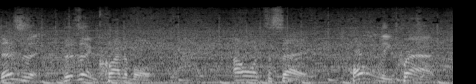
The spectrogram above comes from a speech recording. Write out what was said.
This is this is incredible. I don't know what to say. Holy crap!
